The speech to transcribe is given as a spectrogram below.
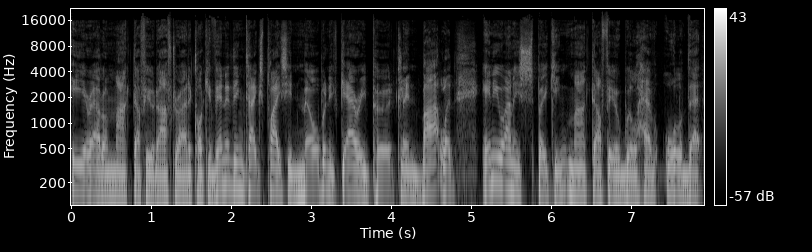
ear out on Mark Duffield after 8 o'clock. If anything takes place in Melbourne, if Gary Pert, Glenn Bartlett, anyone is speaking, Mark Duffield will have all of that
